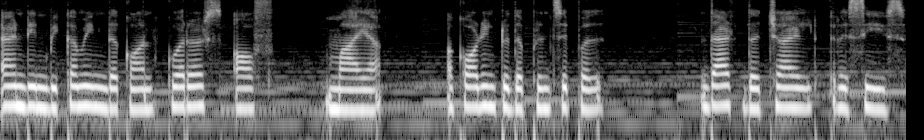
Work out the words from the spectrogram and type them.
and in becoming the conquerors of Maya according to the principle that the child receives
